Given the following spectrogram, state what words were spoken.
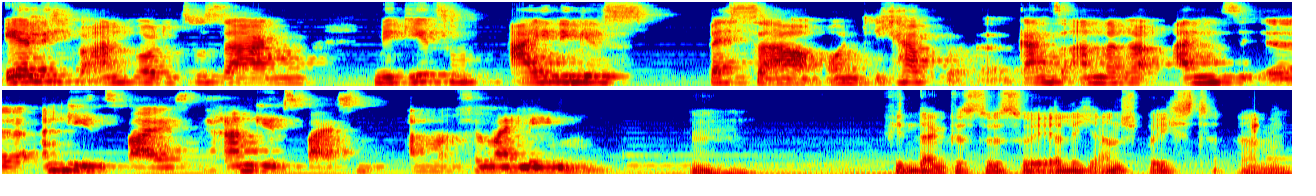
ehrlich beantwortet zu sagen, mir geht es um einiges besser und ich habe ganz andere Ans äh, Angehensweisen, Herangehensweisen an, für mein Leben. Mhm. Vielen Dank, dass du es so ehrlich ansprichst. Ähm,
